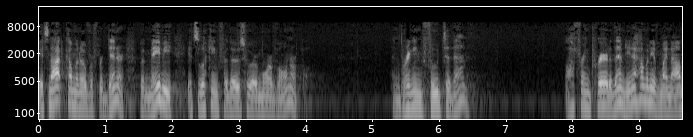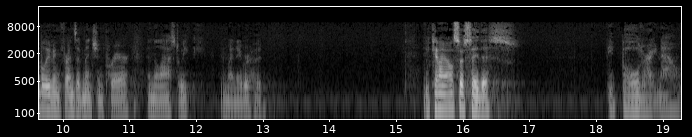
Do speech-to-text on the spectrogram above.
it's not coming over for dinner, but maybe it's looking for those who are more vulnerable and bringing food to them, offering prayer to them. Do you know how many of my non believing friends have mentioned prayer in the last week in my neighborhood? And can I also say this? Be bold right now.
